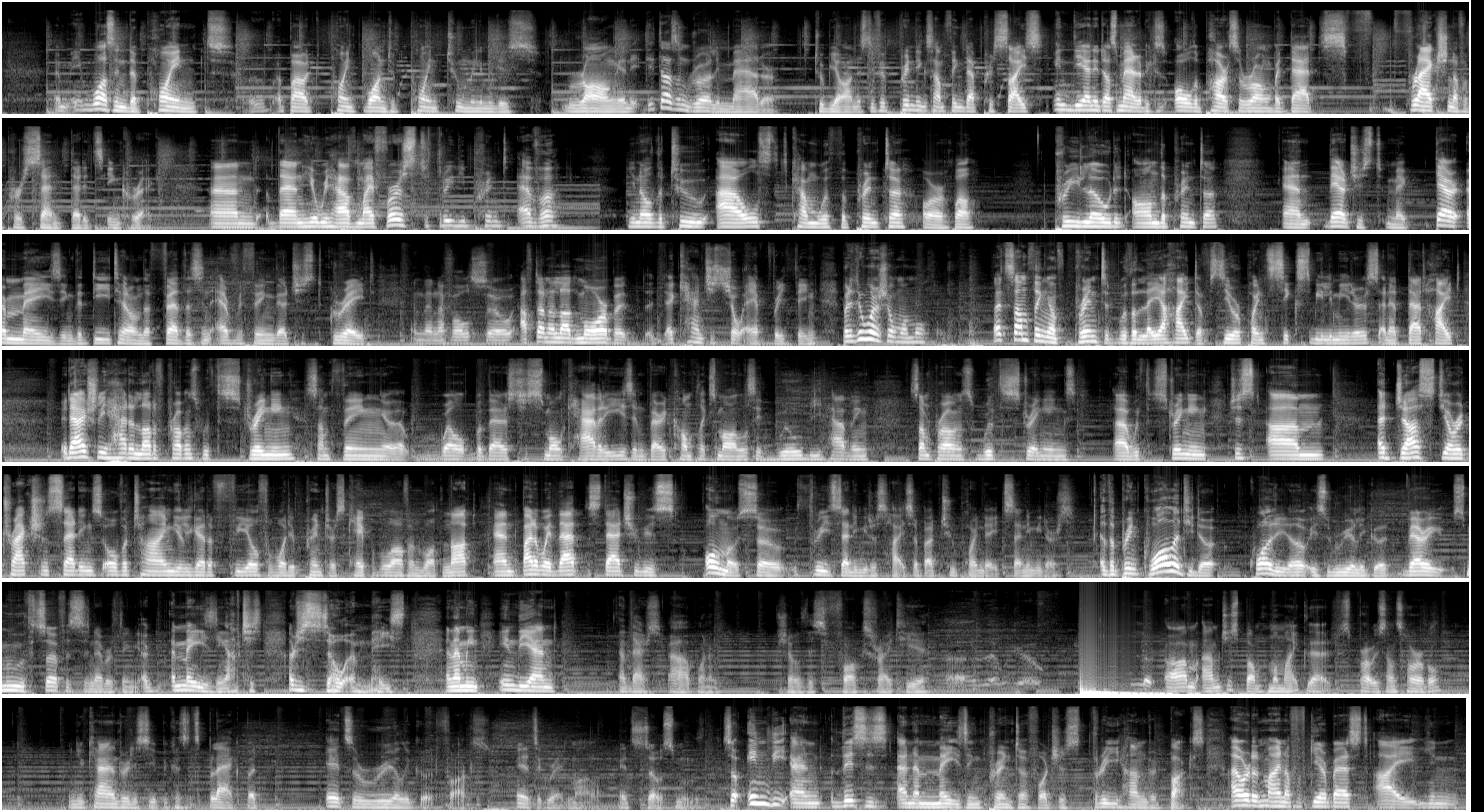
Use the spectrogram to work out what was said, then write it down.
um, it was in the point, about 0.1 to 0.2 millimeters wrong. And it, it doesn't really matter to be honest. If you're printing something that precise, in the end it doesn't matter because all the parts are wrong, but that's fraction of a percent that it's incorrect. And then here we have my first 3D print ever. You know, the two owls that come with the printer, or, well, preloaded on the printer. And they're just, they're amazing. The detail on the feathers and everything, they're just great. And then I've also, I've done a lot more, but I can't just show everything. But I do want to show one more thing. That's something I've printed with a layer height of 0.6 millimeters, and at that height, it actually had a lot of problems with stringing, something, uh, well, but there's just small cavities and very complex models. It will be having some problems with stringings, uh, with stringing. Just um, adjust your retraction settings over time. You'll get a feel for what your printer is capable of and what not. And by the way, that statue is almost so 3 centimeters high, so about 2.8 centimeters. The print quality though Quality though is really good. Very smooth surfaces and everything. A amazing. I'm just I'm just so amazed. And I mean, in the end, and there's uh, I want to show this fox right here. Uh. Look, um, I'm just bumping my mic. there. That probably sounds horrible, and you can't really see it because it's black. But it's a really good fox. It's a great model. It's so smooth. So in the end, this is an amazing printer for just 300 bucks. I ordered mine off of GearBest. I you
